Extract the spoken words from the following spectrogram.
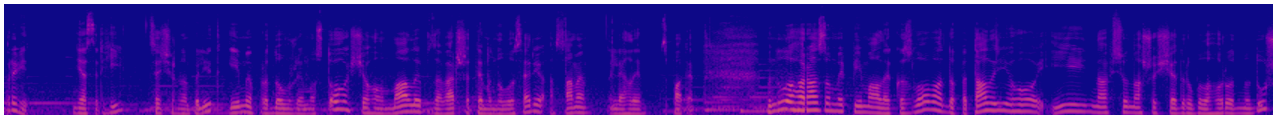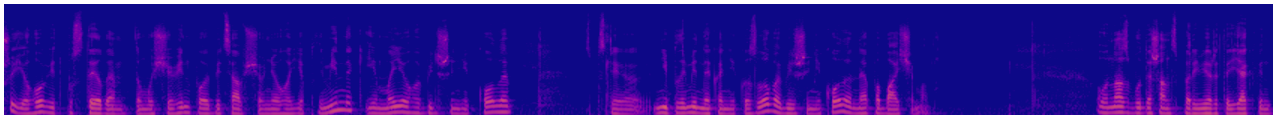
Привіт! Я Сергій, це Чорнобиліт, і ми продовжуємо з того, з чого мали б завершити минулу серію, а саме лягли спати. Минулого разу ми піймали Козлова, допитали його, і на всю нашу щедру благородну душу його відпустили, тому що він пообіцяв, що в нього є племінник, і ми його більше ніколи, в смислі, ні племінника, ні Козлова більше ніколи не побачимо. У нас буде шанс перевірити, як він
